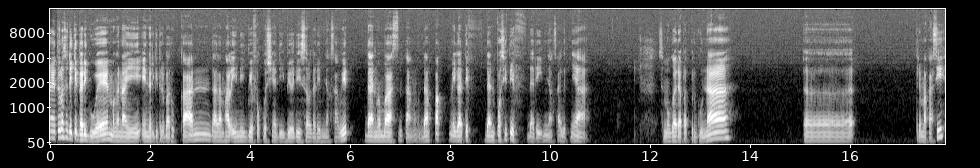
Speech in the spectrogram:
Nah itulah sedikit dari gue mengenai energi terbarukan. Dalam hal ini gue fokusnya di biodiesel dari minyak sawit dan membahas tentang dampak negatif dan positif dari minyak sawitnya. Semoga dapat berguna. Uh, Terima kasih.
